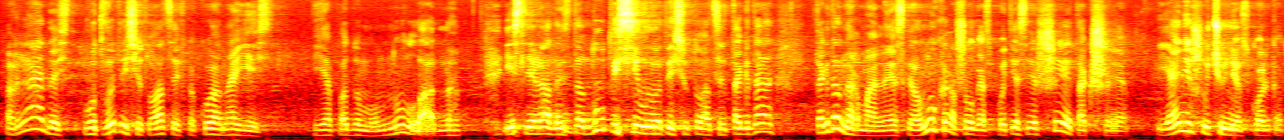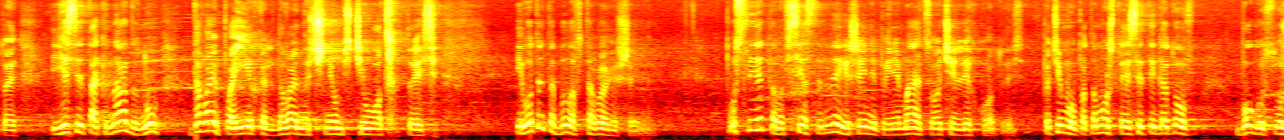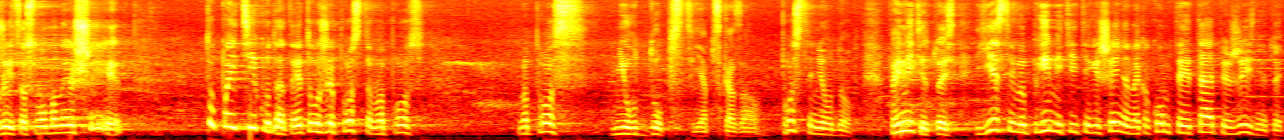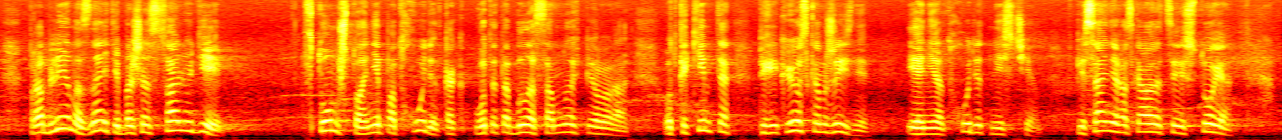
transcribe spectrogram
радость вот в этой ситуации, в какой она есть. Я подумал, ну ладно, если радость дадут и силы в этой ситуации, тогда, тогда нормально. Я сказал, ну хорошо, Господь, если шея, так шея. Я не шучу нисколько. То есть, если так надо, ну давай поехали, давай начнем с чего-то. То есть, и вот это было второе решение. После этого все остальные решения принимаются очень легко. То есть, почему? Потому что если ты готов Богу служить со сломанной шеей, то пойти куда-то, это уже просто вопрос, вопрос неудобств, я бы сказал. Просто неудобств. Поймите, то есть, если вы примете эти решения на каком-то этапе жизни, то есть, проблема, знаете, большинства людей в том, что они подходят, как вот это было со мной в первый раз, вот каким-то перекрестком жизни, и они отходят ни с чем. В Писании рассказывается история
